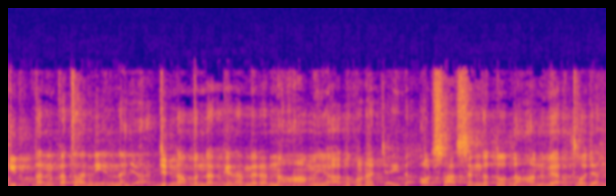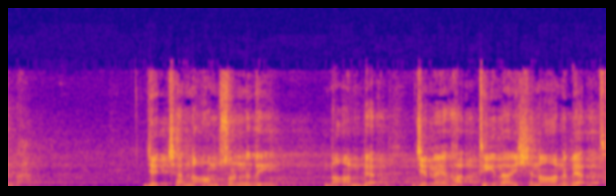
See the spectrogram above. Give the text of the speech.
ਕੀਰਤਨ ਕਥਾ ਨਹੀਂ ਇੰਨਾ ਯਾਦ ਜਿੰਨਾ ਬੰਦਾ ਕਹਿੰਦਾ ਮੇਰਾ ਨਾਮ ਯਾਦ ਹੋਣਾ ਚਾਹੀਦਾ ਔਰ ਸਾਧ ਸੰਗਤ ਤੋਂ ਦਾਨ ਵਿਅਰਥ ਹੋ ਜਾਂਦਾ। ਜੇ ਇੱਛਾ ਨਾਮ ਸੁਣਨ ਦੀ, ਦਾਨ ਵਿਅਰਥ। ਜਿਵੇਂ ਹਾਥੀ ਦਾ ਇਸ਼ਨਾਨ ਵਿਅਰਥ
